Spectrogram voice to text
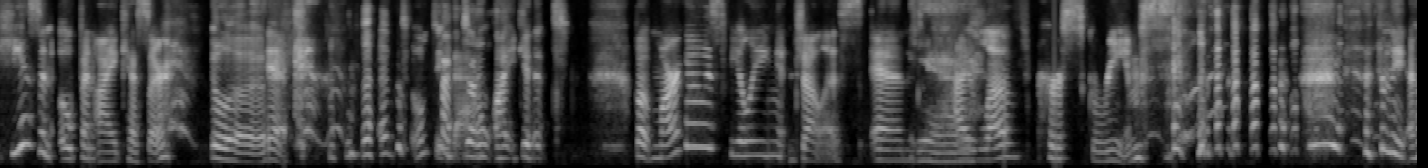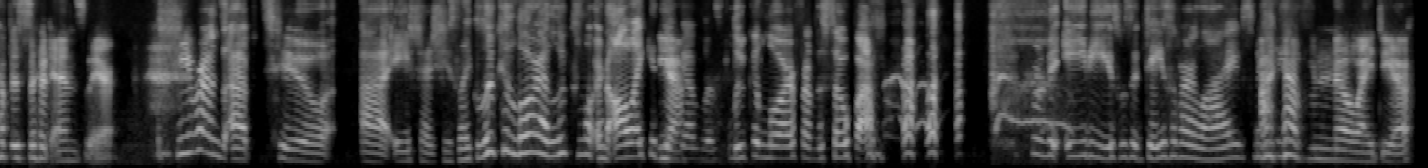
he is an open eye kisser ick don't do i that. don't like it but margot is feeling jealous and Yeah. i love her screams and the episode ends there she runs up to uh Aesha. She's like, Luke and Laura, Luke and Laura. And all I could think Yeah. of was Luke and Laura from the soap opera from the 80s. Was it Days of Our Lives? Maybe? i have no idea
